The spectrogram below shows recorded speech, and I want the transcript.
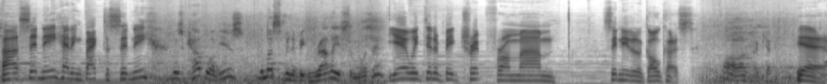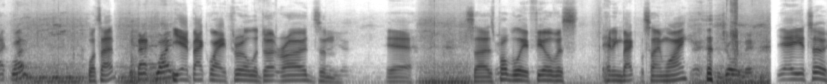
Uh, Sydney, heading back to Sydney. There's a couple of yous. There must have been a big rally something, was it? Yeah, we did a big trip from um, Sydney to the Gold Coast. Oh, okay. Yeah. Back way? What's that? The back way? Yeah, back way through all the dirt roads and yeah. So there's probably a few of us heading back the same way. Enjoy it, man. Yeah, you too.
